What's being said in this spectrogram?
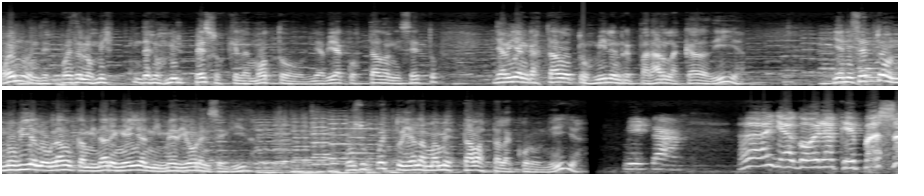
Bueno, después de los, mil, de los mil pesos que la moto le había costado a Aniceto, ya habían gastado otros mil en repararla cada día. Y Aniceto no había logrado caminar en ella ni media hora enseguida. Por supuesto, ya la mama estaba hasta la coronilla. Mita, Ay, ahora qué pasó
